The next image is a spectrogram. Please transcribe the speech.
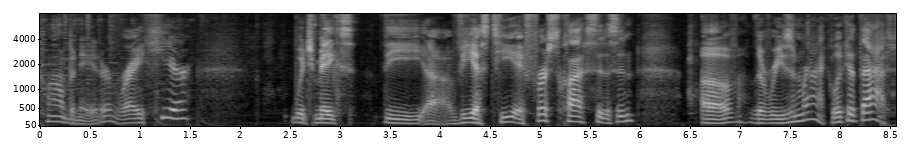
combinator right here, which makes the uh, VST a first class citizen of the Reason Rack. Look at that.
